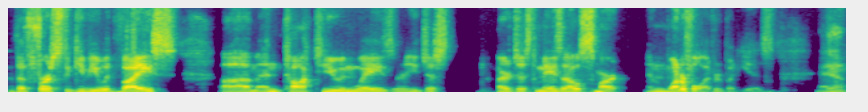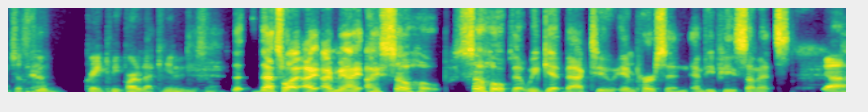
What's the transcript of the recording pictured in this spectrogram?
the first to give you advice um, and talk to you in ways where you just are just amazed at how smart and wonderful everybody is, and yeah. you just feel great to be part of that community. So that's why I, I mean, I, I so hope, so hope that we get back to in-person MVP summits. Yeah.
